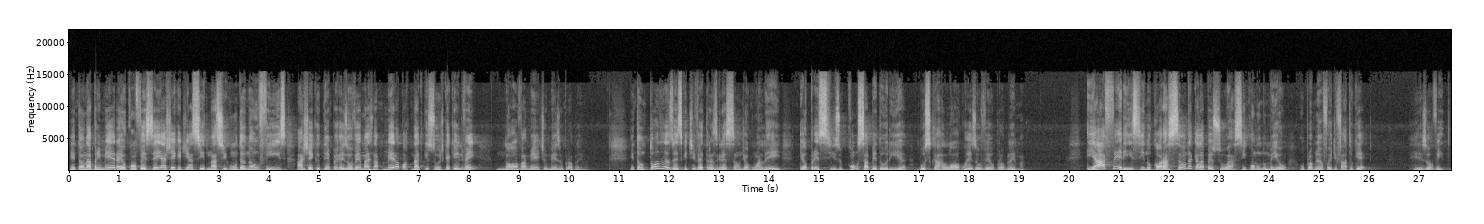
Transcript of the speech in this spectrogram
Então, na primeira eu confessei e achei que tinha sido. Na segunda eu não fiz, achei que o tempo ia resolver, mas na primeira oportunidade que surge, que é que ele vem? Novamente o mesmo problema. Então, todas as vezes que tiver transgressão de alguma lei, eu preciso, com sabedoria, buscar logo resolver o problema. E aferir se no coração daquela pessoa, assim como no meu, o problema foi de fato o quê? Resolvido.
